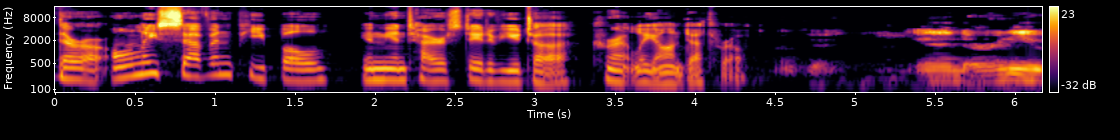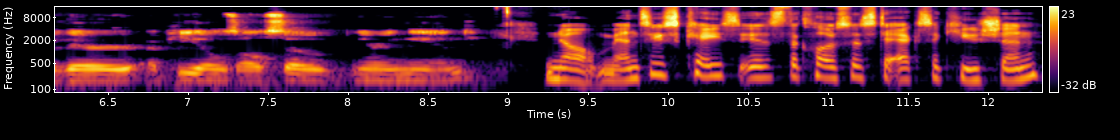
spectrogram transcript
There are only 7 people in the entire state of Utah currently on death row. And are any of their appeals also nearing the end? No, Menzies' case is the closest to execution.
